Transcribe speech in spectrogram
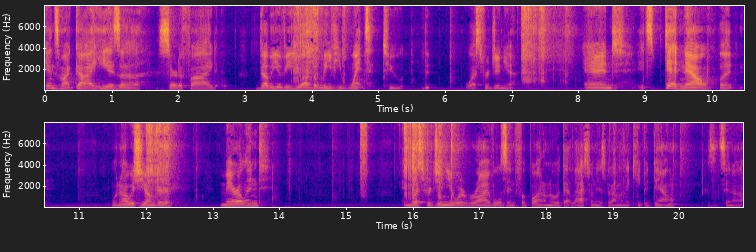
Ken's my guy. He is a certified WVU. I believe he went to West Virginia. And it's dead now, but when I was younger, Maryland and West Virginia were rivals in football. I don't know what that last one is, but I'm going to keep it down because it's in a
